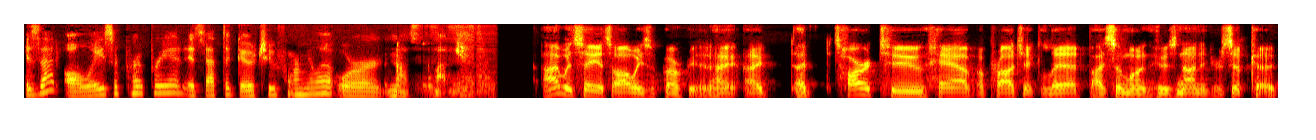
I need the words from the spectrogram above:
Is that always appropriate? Is that the go to formula or not so much? I would say it's always appropriate. I, I, I, it's hard to have a project led by someone who's not in your zip code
